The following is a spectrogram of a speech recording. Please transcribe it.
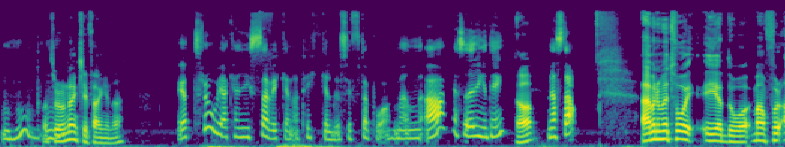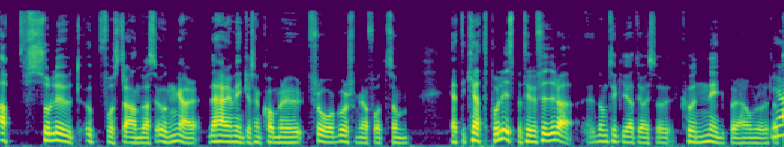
Mhm, Vad tror du om den cliffhangern? Jag tror jag kan gissa vilken artikel du syftar på. Men ja, jag säger ingenting. Ja. Nästa. Nej, men nummer två är då, man får absolut uppfostra andras ungar. Det här är en vinkel som kommer ur frågor som jag har fått som etikettpolis på TV4. De tycker ju att jag är så kunnig på det här området. Ja,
